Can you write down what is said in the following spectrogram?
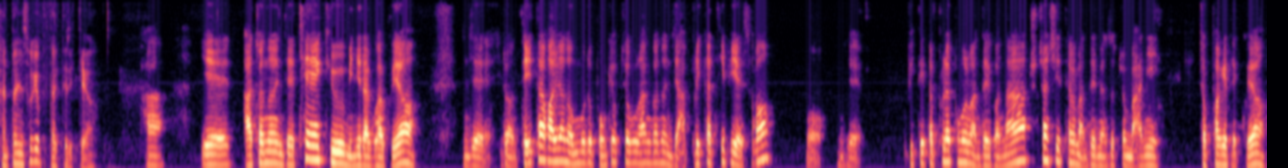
간단히 소개 부탁드릴게요. 아, 예, 아, 저는 이제 최규민이라고 하고요. 이제 이런 데이터 관련 업무를 본격적으로 한 거는 이제 아프리카 TV에서 뭐 이제 빅데이터 플랫폼을 만들거나 추천 시스템을 만들면서 좀 많이 접하게 됐고요.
